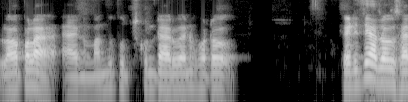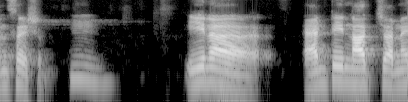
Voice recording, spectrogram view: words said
లోపల ఆయన మందు పుచ్చుకుంటారు అని ఫోటో పెడితే అదొక సెన్సేషన్. ఈయన యాంటీ నాచ్ అని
